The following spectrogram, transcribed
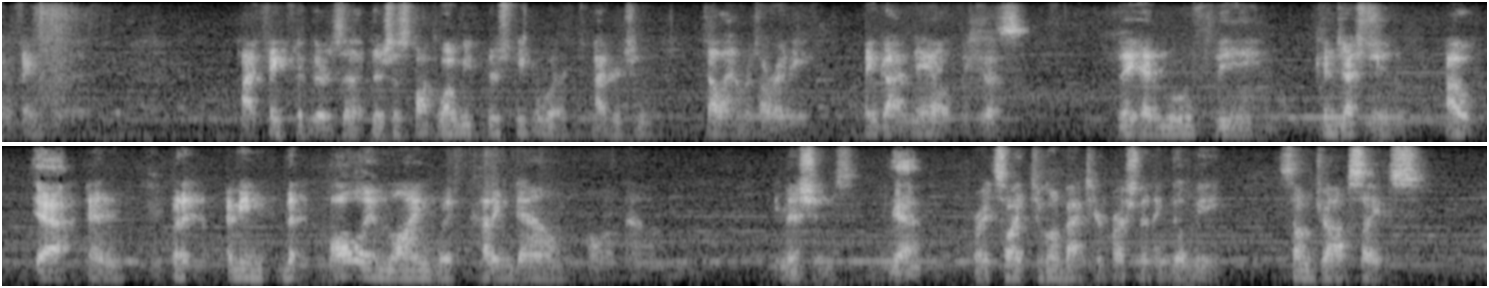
and things with it. I think that there's a there's a spot. Well, we there's people with hydrogen telehandlers already and got nailed because they had moved the congestion out yeah. and but it, I mean that all in line with cutting down on um, emissions Yeah. Right? So I, to going back to your question, I think there'll be some job sites. Uh,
